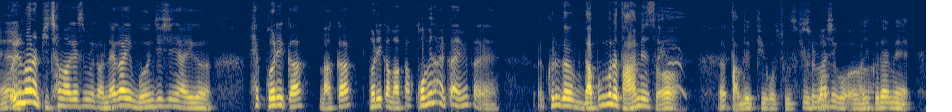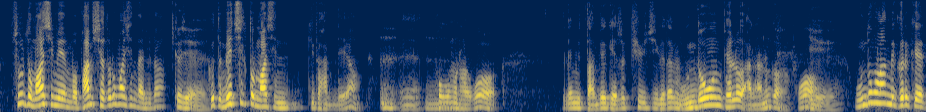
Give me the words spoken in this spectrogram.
예. 얼마나 비참하겠습니까? 내가 이 뭔 짓이냐 이거 핵 버릴까 말까 버릴까 말까 고민할 거 아닙니까? 예. 그러니까 나쁜 거는 다 하면서 담배 피우고 술 피우고 술 마시고, 어. 아니 그다음에 술도 마시면 뭐 밤새도록 마신답니다. 그지? 예. 그것도 며칠 또 마신기도 한대요. 예, 포금을 하고 그다음에 담배 계속 피우지. 그다음에 운동은 별로 안 하는 것 같고 예, 예. 운동을 하면 그렇게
